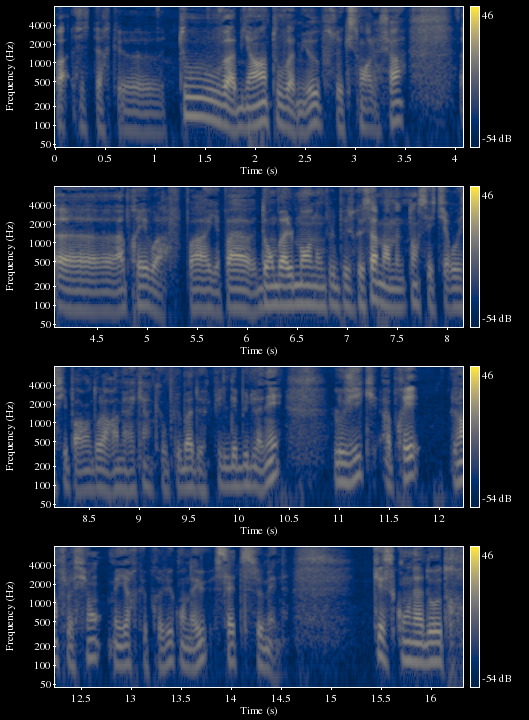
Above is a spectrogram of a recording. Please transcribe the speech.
Voilà, J'espère que tout va bien, tout va mieux pour ceux qui sont à l'achat. Euh, après, voilà, il n'y a pas d'emballement non plus plus que ça, mais en même temps c'est tiré aussi par un dollar américain qui est au plus bas depuis le début de l'année. Logique, après l'inflation meilleure que prévu qu'on a eu cette semaine. Qu'est-ce qu'on a d'autre?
